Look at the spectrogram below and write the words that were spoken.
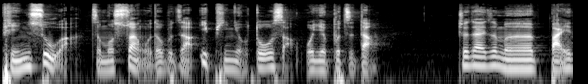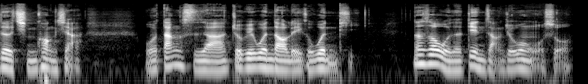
平数啊怎么算我都不知道，一平有多少我也不知道。就在这么白的情况下，我当时啊就被问到了一个问题。那时候我的店长就问我说：“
